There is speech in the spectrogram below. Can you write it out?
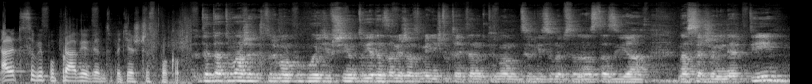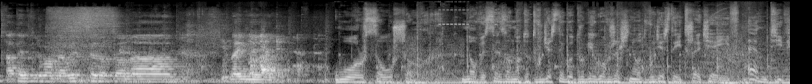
ale to sobie poprawię, więc będzie jeszcze spoko. Te tatuaże, które mam po głowie dziewczynie, to jeden zamierzam zmienić tutaj ten, który mam cywilizację napisany Anastazja na Sergio Minetti, a ten, który mam na łydce, no to na, na imieniu. Warsaw Shore. Nowy sezon od 22 września o 23 w MTV.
